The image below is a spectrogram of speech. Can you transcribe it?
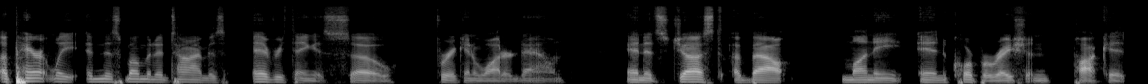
apparently in this moment in time, is everything is so freaking watered down, and it's just about money in corporation pocket,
